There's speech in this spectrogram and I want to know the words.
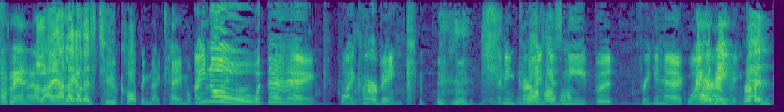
Oh man, I, I, should I like how start there's two copying that came up. I know! What the heck? Why Carbink? I mean, What Carbink is about- neat, but freaking heck, why Carbink, run!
